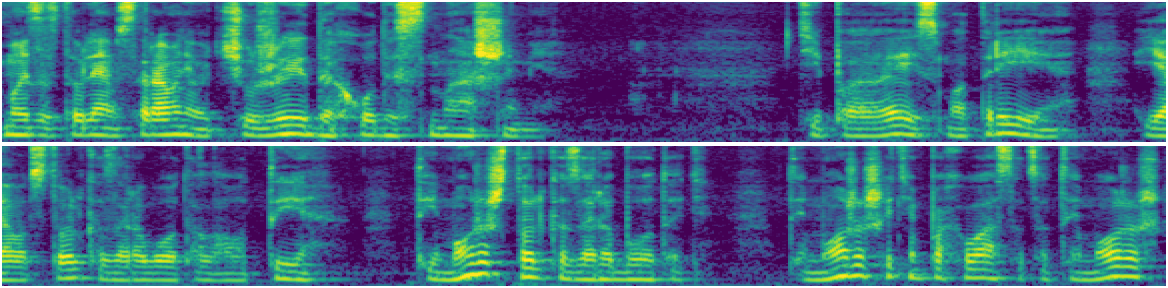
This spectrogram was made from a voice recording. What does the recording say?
мы заставляем сравнивать чужие доходы с нашими. Типа, эй, смотри, я вот столько заработал, а вот ты, ты можешь столько заработать? Ты можешь этим похвастаться, ты можешь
